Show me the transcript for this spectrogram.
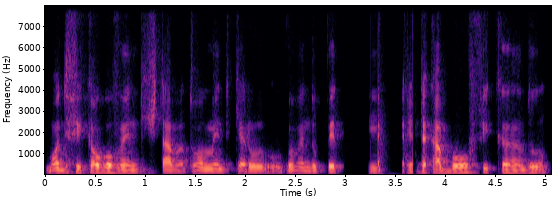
modificar o governo que estava atualmente, que era o, o governo do PT, a gente acabou ficando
